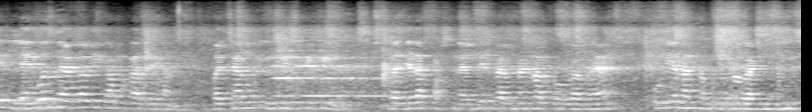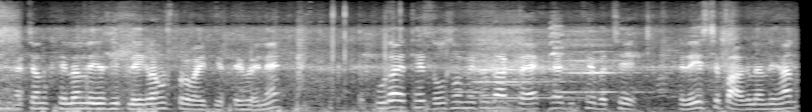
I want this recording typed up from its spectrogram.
ਇਹ ਲੈਂਗੁਏਜ ਲੈਬ ਦਾ ਵੀ ਕੰਮ ਕਰਦੇ ਹਨ। ਬੱਚਿਆਂ ਨੂੰ ਇੰਗਲਿਸ਼ ਸਪੀਕਿੰਗ ਦਾ ਜਿਹੜਾ ਪਰਸਨੈਲਿਟੀ ਡਿਵੈਲਪਮੈਂਟ ਦਾ ਪ੍ਰੋਗਰਾਮ ਹੈ ਉਹ ਵੀ ਇਹਨਾਂ ਕੰਪਿਊਟਰ ਬੱਚਿਆਂ ਨੂੰ ਖੇਡਣ ਲਈ ਅਸੀਂ ਪਲੇਗਰਾਉਂਡਸ ਪ੍ਰੋਵਾਈਡ ਕੀਤੇ ਹੋਏ ਨੇ। ਪੂਰਾ ਇੱਥੇ 200 ਮੀਟਰ ਦਾ ਟਰੈਕ ਹੈ, ਜਿੱਥੇ ਬੱਚੇ ਰੇਸ 'ਚ ਭਾਗ ਲੈਂਦੇ ਹਨ।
